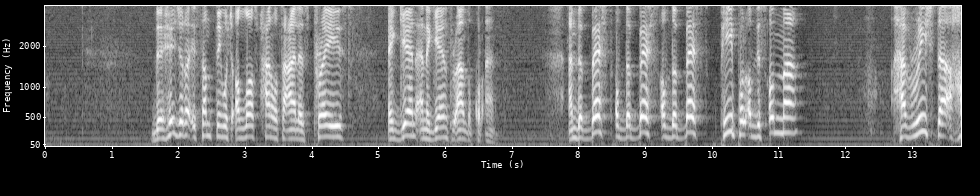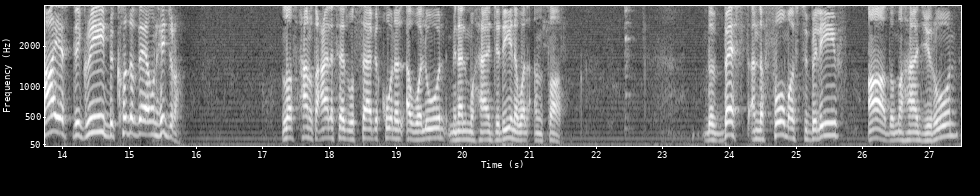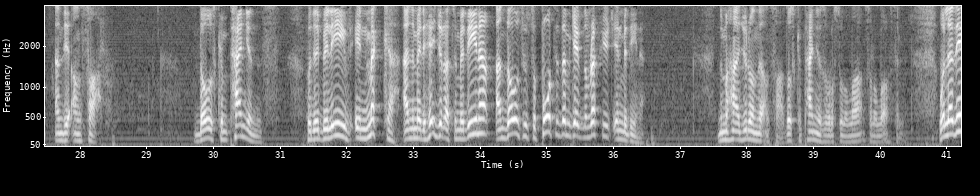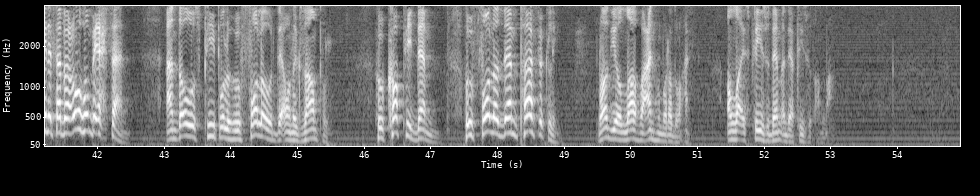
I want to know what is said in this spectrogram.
The hijrah is something which Allah subhanahu wa ta'ala has praised again and again throughout the Quran. And the best of the best of the best people of this ummah have reached the highest degree because of their own hijrah. Allah subhanahu wa ta'ala says, وَالسَّابِقُونَ الْأَوَّلُونَ مِنَ الْمُهَاجِرِينَ وَالْأَنصَارِ The best and the foremost to believe are the muhajirun and the ansar. Those companions who they believed in Mecca and they made hijrah to Medina and those who supported them gave them refuge in Medina. The muhajirun and the ansar, those companions of Rasulullah sallallahu alaihi wasallam. وَالَّذِينَ تَبَعُوهُمْ بِإِحْسَانٍ And those people who followed their own example, who copied them, who followed them perfectly. رَضِيَ اللَّهُ عَنْهُمْ وَرَضُوا Allah is pleased with them and they are pleased with Allah.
